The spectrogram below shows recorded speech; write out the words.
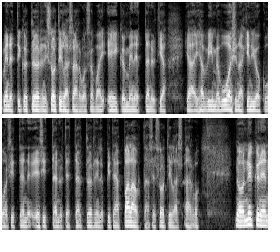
menettikö Törni sotilasarvonsa vai eikö menettänyt. Ja, ja ihan viime vuosinakin joku on sitten esittänyt, että Törnille pitää palauttaa se sotilasarvo. No nykyinen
